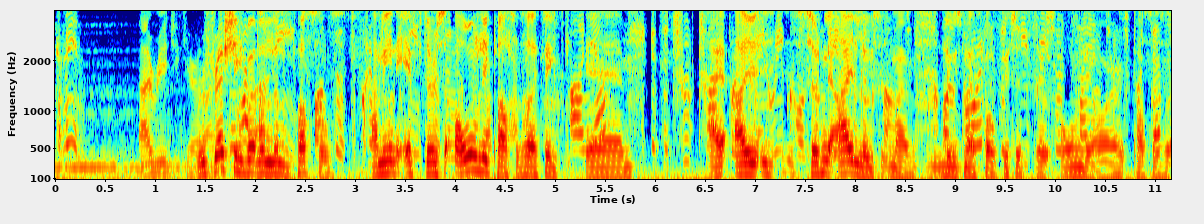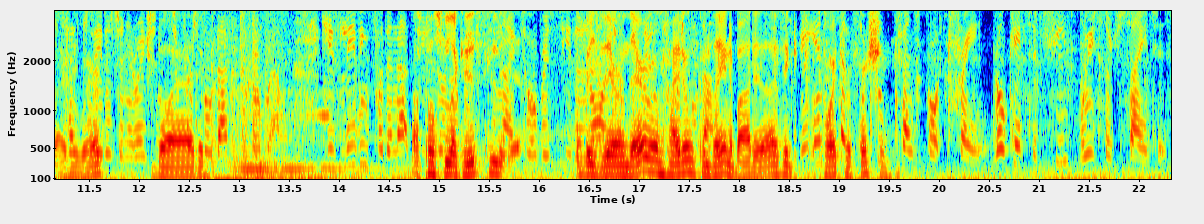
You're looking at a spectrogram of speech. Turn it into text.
Come in. I read you, Caroline. Refreshing, but a little puzzles. I mean, if there's only puzzles, I think um, I, I certainly I lose my lose my focus if there only are puzzles everywhere. But a puzzle like this, li- a bit there and there, um, I don't complain about it. I think it's quite refreshing. Transport train locates a chief research scientist,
